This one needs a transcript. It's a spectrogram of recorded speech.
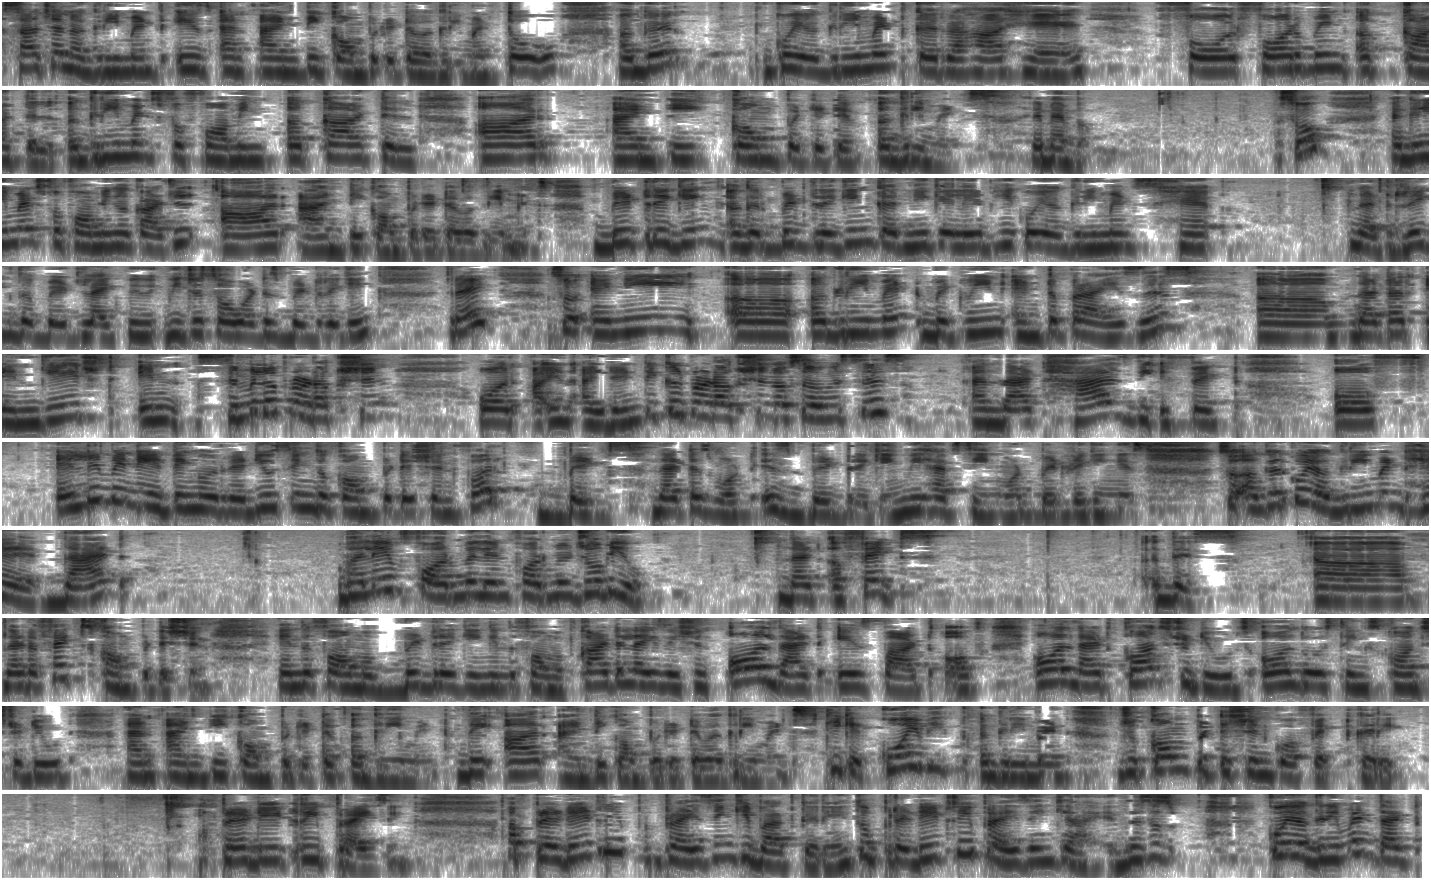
such an agreement is an anti competitive agreement तो अगर कोई अग्रीमेंट कर रहा है for forming a cartel agreement for forming a cartel are anti competitive agreements remember so agreements for forming a cartel are anti-competitive agreements bid rigging अगर bid rigging करने के लिए भी कोई agreements हैं that rig the bid like we, we just saw what is bid rigging right so any uh, agreement between enterprises um, that are engaged in similar production or in identical production of services and that has the effect of eliminating or reducing the competition for bids that is what is bid rigging we have seen what bid rigging is so agar koi agreement hai that bhale formal informal jo bhi ho that affects this uh, that affects competition in the form of bid rigging in the form of cartelization all that is part of all that constitutes all those things constitute an anti-competitive agreement they are anti-competitive agreements ठीक है कोई भी agreement जो competition को affect करे predatory pricing अब predatory pricing की बात करें तो प्रेडेटरी प्राइसिंग क्या है? दिस इज़ कोई agreement that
